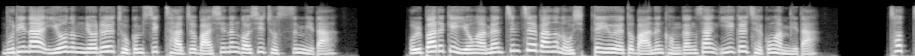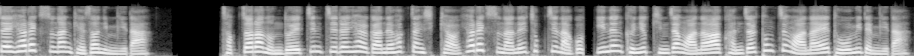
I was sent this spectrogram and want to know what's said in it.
물이나 이온 음료를 조금씩 자주 마시는 것이 좋습니다. 올바르게 이용하면 찜질방은 50대 이후에도 많은 건강상 이익을 제공합니다. 첫째, 혈액순환 개선입니다. 적절한 온도의 찜질은 혈관을 확장시켜 혈액순환을 촉진하고 이는 근육 긴장 완화와 관절 통증 완화에 도움이 됩니다.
